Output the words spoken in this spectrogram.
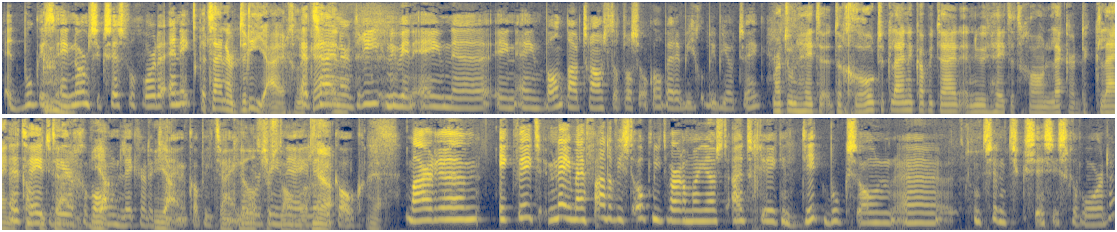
Het boek is enorm succesvol geworden. En ik, Het zijn er drie eigenlijk. Het hè? zijn er drie, nu in één, eh, in één band. Nou, trouwens, dat was ook al bij de Biegelbibliotheek. Maar toen heette het de grote kleine kapitein en nu heet het gewoon lekker de kleine Het kapitein. heet weer gewoon Ja. lekker de Ja, kleine vind kapitein. ik De heel originele. Ja. ik ook. Maar ehm, ik weet, nee, mijn vader wist ook niet waarom nou juist uitgerekend dit boek zo'n eh, ontzettend succes is geworden.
